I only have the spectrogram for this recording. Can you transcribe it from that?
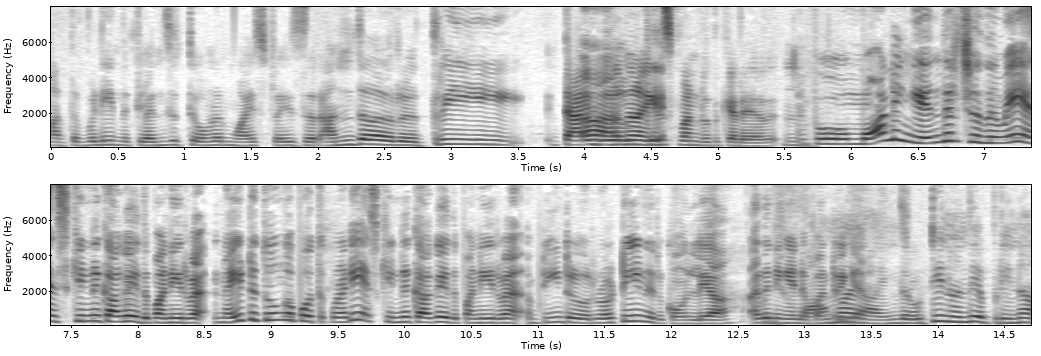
மற்றபடி இந்த கிளென்சர் டோனர் மாய்ஸ்சரைசர் அந்த ஒரு த்ரீ டேக் வந்து நான் யூஸ் பண்ணுறது கிடையாது. இப்போ மார்னிங் எந்திரிச்சதுமே என் ஸ்கின்னுக்காக இது பண்ணிடுவேன் நைட்டு தூங்க போகிறதுக்கு முன்னாடி என் ஸ்கின்னுக்காக இது பண்ணிடுவேன் அப்படின்ற ஒரு ரொட்டீன் இருக்கும் இல்லையா? அது நீங்கள் என்ன பண்ணுறீங்க இந்த ரொட்டீன் வந்து எப்படின்னா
